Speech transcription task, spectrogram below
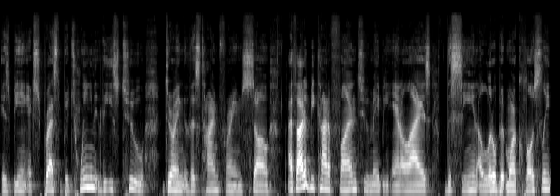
is being expressed between these two during this time frame. So I thought it'd be kind of fun to maybe analyze the scene a little bit more closely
